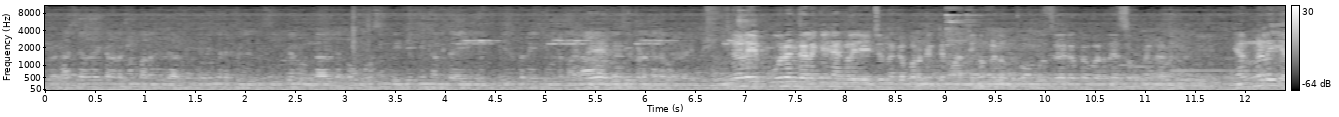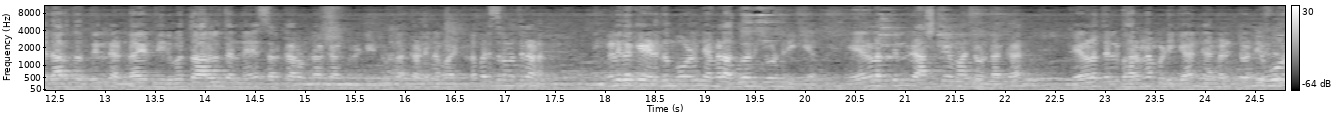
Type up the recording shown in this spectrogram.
പ്രകാശ് ജാവ്ദേക്കർ അടക്കം പറഞ്ഞത് അടുത്ത തിരഞ്ഞെടുപ്പിൽ സി പി എം ഉണ്ടാവില്ല. കോൺഗ്രസും ബി ജെ പിയും തമ്മിലായിരിക്കും ഏർപ്പെടുത്തിയിട്ടുണ്ടെന്ന് അതാണ് ബി ജെ പിയുടെ നിലപാട് നിങ്ങളെ പൂരം കലക്കി ഞങ്ങൾ ജയിച്ചു എന്നൊക്കെ പറഞ്ഞിട്ട് മാധ്യമങ്ങളും കോൺഗ്രസുകാരും ഒക്കെ വെറുതെ സ്വപ്നം കാണും ഞങ്ങൾ യഥാർത്ഥത്തിൽ രണ്ടായിരത്തി ഇരുപത്തി ആറിൽ തന്നെ സർക്കാർ ഉണ്ടാക്കാൻ വേണ്ടിയിട്ടുള്ള കഠിനമായിട്ടുള്ള പരിശ്രമത്തിലാണ്. നിങ്ങൾ ഇതൊക്കെ എഴുതുമ്പോഴും ഞങ്ങൾ അധ്വാനിച്ചുകൊണ്ടിരിക്കുകയാണ്. കേരളത്തിൽ രാഷ്ട്രീയ മാറ്റം ഉണ്ടാക്കാൻ കേരളത്തിൽ ഭരണം പിടിക്കാൻ ഞങ്ങൾ ട്വന്റി ഫോർ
